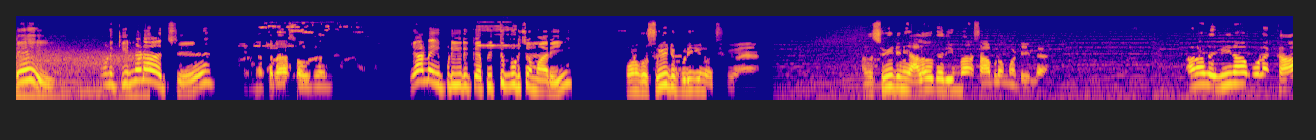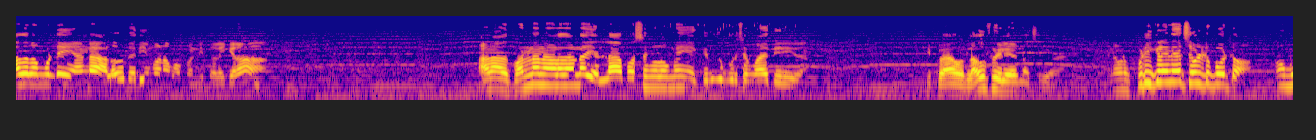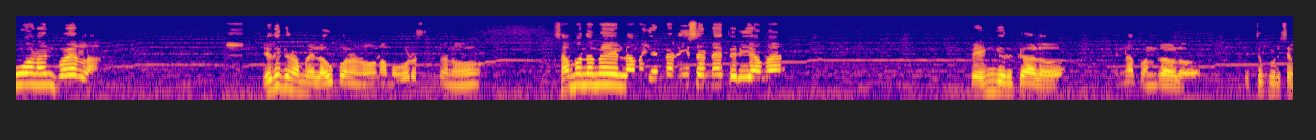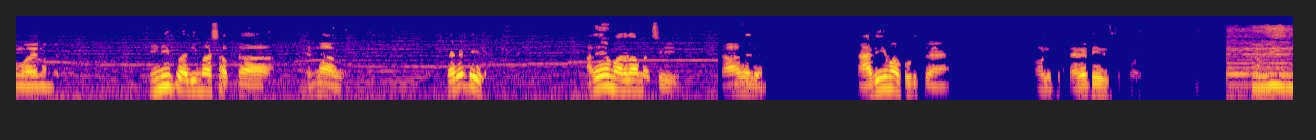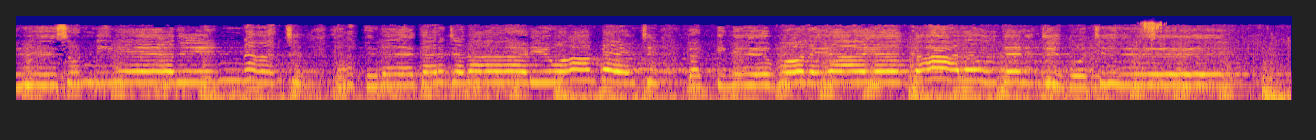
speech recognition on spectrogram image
டேய் உனக்கு என்னடா ஆச்சு? என்னத்தடா சொல்றேன் ஏன்டா இப்படி இருக்க? பித்து பிடிச்ச மாதிரி உனக்கு ஒரு ஸ்வீட் பிடிக்கும்னு வச்சுக்குவேன் அந்த ஸ்வீட் நீ அளவுக்கு அதிகமா சாப்பிட மாட்டேல ஆனா அந்த வீணா போன காதலை மட்டும் ஏன்டா அளவுக்கு அதிகமா நம்ம பண்ணி தொலைக்கிறோம்? ஆனா அது பண்ணனால தான்டா எல்லா பசங்களுமே கிறுக்கு பிடிச்ச மாதிரி தெரியுது. இப்ப ஒரு லவ் ஃபெயிலியர்னு வச்சுக்குவேன் என்ன உனக்கு பிடிக்கலன்னே சொல்லிட்டு போட்டோம். மூவ் ஆனான்னு போயிடலாம். எதுக்கு நம்மளை லவ் பண்ணணும்? நம்ம கூட சுத்தணும். சம்மந்தமே இல்லாம என்ன ரீசன்னே தெரியாம இப்போ எங்க இருக்காளோ? என்ன பண்றாளோ? வித்து பிடிச்ச மாதிரி நம்ம இனிப்பு அதிகமாக சாப்பிட்டா என்ன ஆகும்? திகட்டிடும் அதே மாதிரி தான் மச்சி. காதல் நான் அதிகமாக கொடுத்தேன். அவளுக்கு திகட்டிருச்சு போல. உயிர்னு சொன்னியே அது என்னாச்சு? காத்துல கரைஞ்சதாடி உன் போதையா என் காதல் தெரிஞ்சு போச்சு.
